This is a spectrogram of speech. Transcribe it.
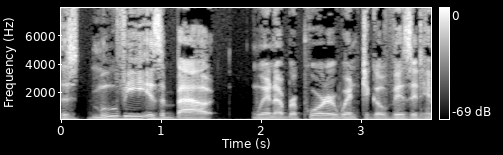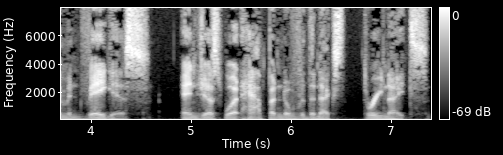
This movie is about when a reporter went to go visit him in Vegas and just what happened over the next three nights.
